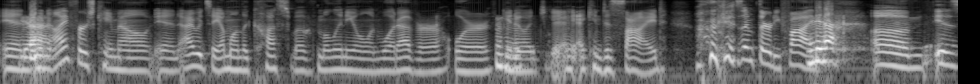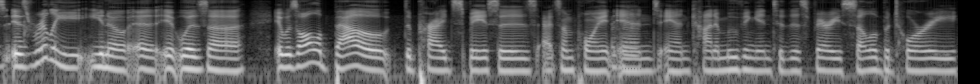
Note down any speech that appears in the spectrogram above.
And yeah. when I first came out, and I would say I'm on the cusp of millennial and whatever, or mm-hmm. you know I, I, can decide because I'm 35. Yeah. Um, is is really you know uh, it was. Uh, it was all about the pride spaces at some point mm-hmm. and and kind of moving into this very celebratory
